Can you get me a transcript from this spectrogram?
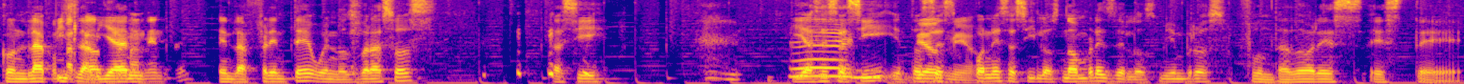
con lápiz labial permanente. en la frente o en los brazos. Así. Y haces así, y entonces pones así los nombres de los miembros fundadores. Este.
